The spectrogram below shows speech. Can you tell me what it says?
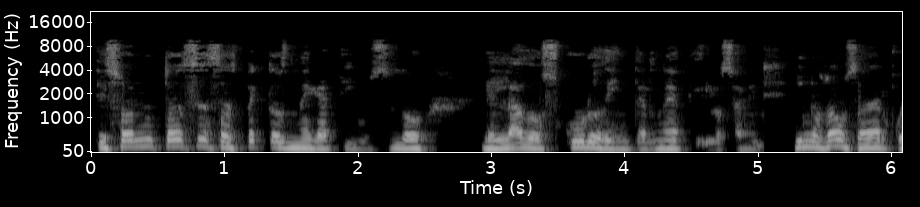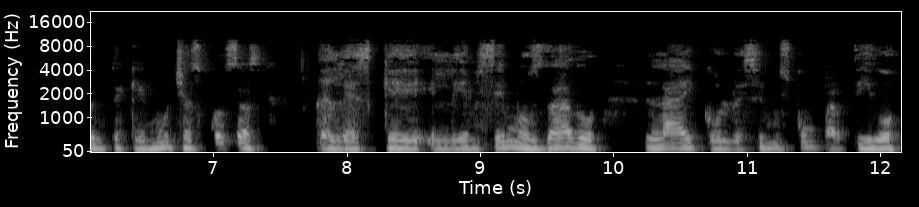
que son todos esos aspectos negativos, lo, el lado oscuro de Internet y los animales. Y nos vamos a dar cuenta que muchas cosas a las que les hemos dado like o les hemos compartido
